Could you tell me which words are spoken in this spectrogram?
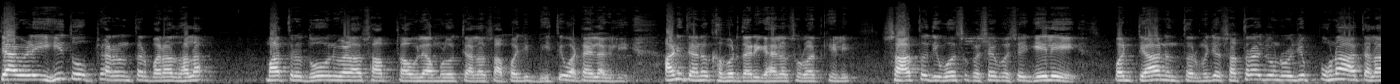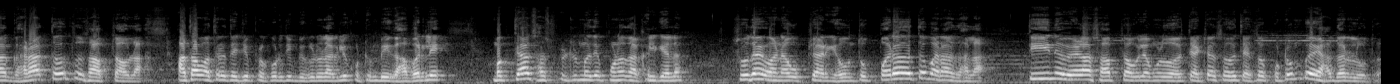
त्यावेळीही तो उपचारानंतर बरा झाला. मात्र दोन वेळा साप चावल्यामुळं त्याला सापाची भीती वाटायला लागली आणि त्यानं खबरदारी घ्यायला सुरुवात केली. सात दिवस कसे बसे गेले पण त्यानंतर म्हणजे सतरा जून रोजी पुन्हा त्याला घरातच साप चावला. आता मात्र त्याची प्रकृती बिघडू लागली कुटुंबीय घाबरले. मग त्याच हॉस्पिटलमध्ये पुन्हा दाखल केलं. सुदैवानं उपचार घेऊन तो परत बरा झाला. तीन वेळा साप चावल्यामुळं त्याच्यासह त्याचं कुटुंबही हादरलं होतं.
